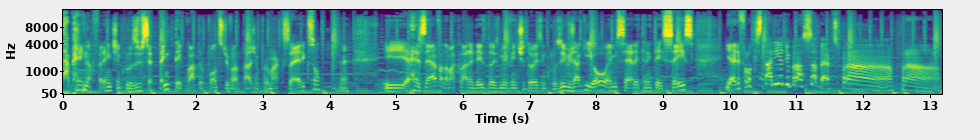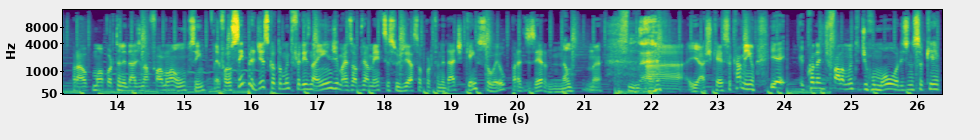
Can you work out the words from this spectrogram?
tá bem na frente, inclusive 74 pontos de vantagem para o Marcus Ericsson, né? E é reserva da McLaren desde 2022, inclusive, já guiou o MCL 36. E aí ele falou que estaria de braços abertos para uma oportunidade na Fórmula 1, sim. Ele falou: Eu sempre disse que eu tô muito feliz na Indy, mas obviamente se surgir essa oportunidade, quem sou eu para dizer não, né? né? Ah, e acho que é esse o caminho. E, e quando a gente fala muito de rumores, não sei o que,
